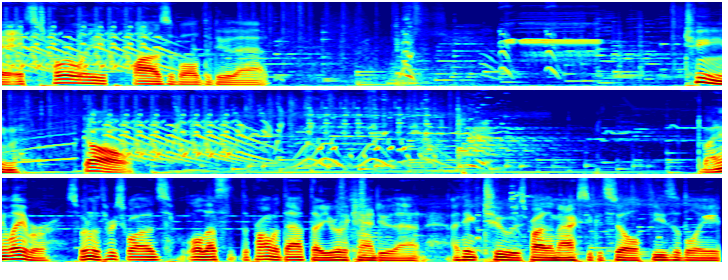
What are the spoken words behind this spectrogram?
Okay, it's totally plausible to do that. Team, go! Dividing labor. Split into three squads. Well, that's the problem with that, though. You really can't do that. I think two is probably the max you could still feasibly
